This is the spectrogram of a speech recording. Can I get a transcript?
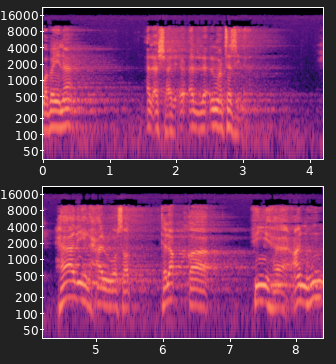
وبين الأشعري المعتزلة. هذه الحال الوسط تلقى فيها عنه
